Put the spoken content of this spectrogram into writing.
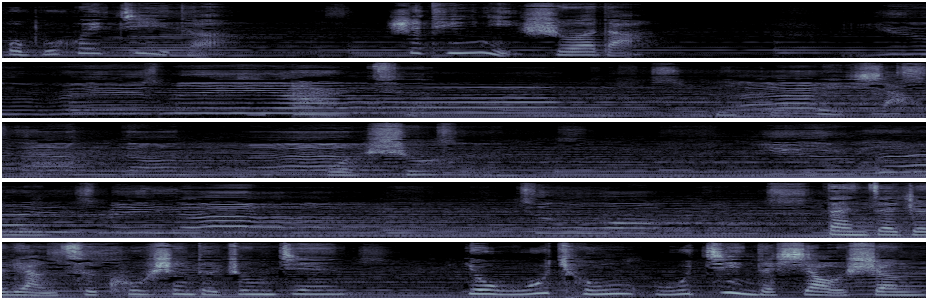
我不会记得，是听你说的；第二次你不会晓得，我说。但在这两次哭声的中间，有无穷无尽的笑声，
